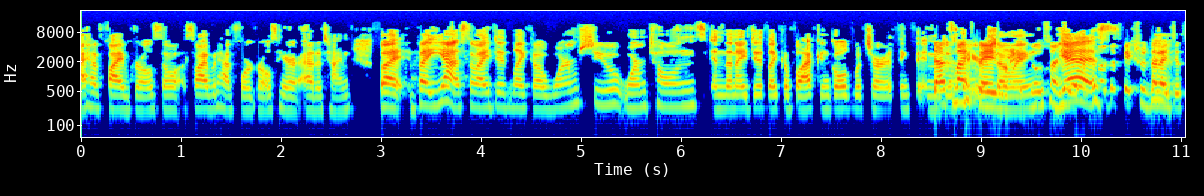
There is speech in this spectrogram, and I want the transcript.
I have five girls, so so I would have four girls here at a time. But but yeah, so I did like a warm shoe, warm tones, and then I did like a black and gold, which are I think the images That's my that favorite. Those are, yes. the, the pictures that I just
